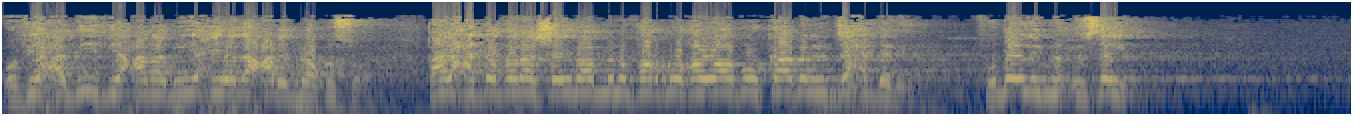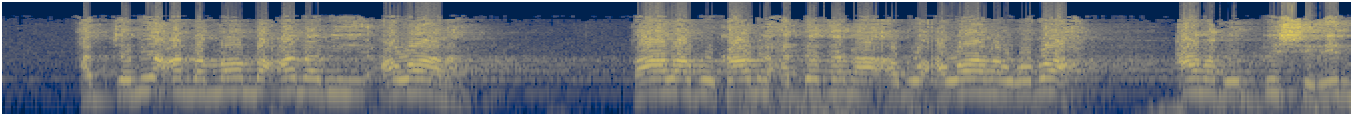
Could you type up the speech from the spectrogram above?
وفي xadيiثi عن abi yaحyى الأعرج baa ku sugan qال xadثna شhaybان بن فروخ وأbu كامل الجحdري فضyل بن xusayn جamيiعا dhamaanba can abi cawاnة qaala abu kaamil xadaanaa abu cawaana wadax can abi bishrin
